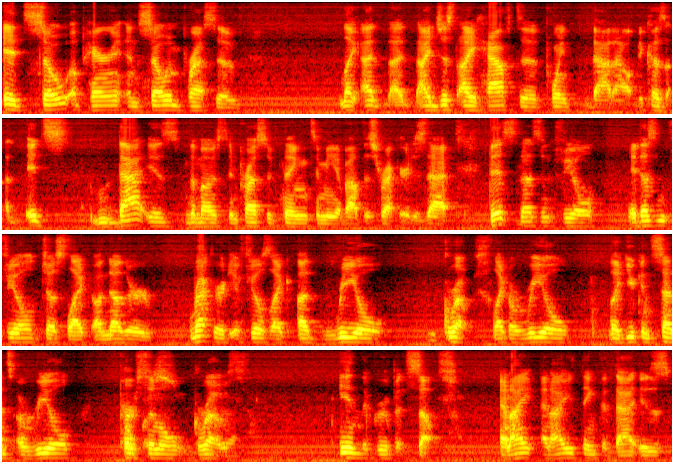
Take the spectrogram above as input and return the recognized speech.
it's so apparent and so impressive. Like I, I, I just I have to point that out because it's that is the most impressive thing to me about this record is that this doesn't feel it doesn't feel just like another record it feels like a real growth like a real like you can sense a real personal Purpose. growth in the group itself and i and i think that that is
